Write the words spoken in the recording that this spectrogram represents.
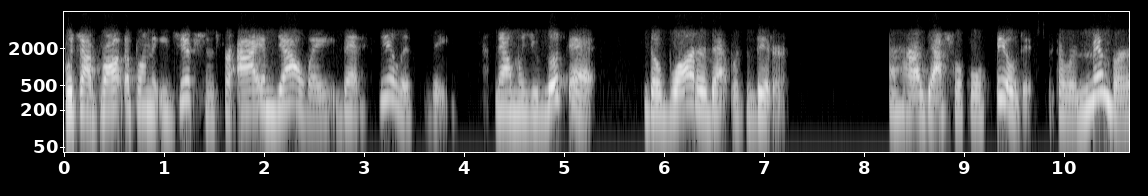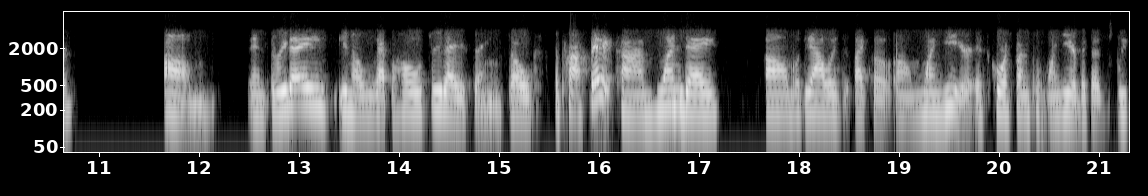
which I brought upon the Egyptians, for I am Yahweh that healeth thee. Now, when you look at the water that was bitter, and how Yahshua fulfilled it. So remember, um, in three days, you know, we got the whole three days thing. So the prophetic time, one day um, with Yahweh, like a um, one year, is corresponding to one year because we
